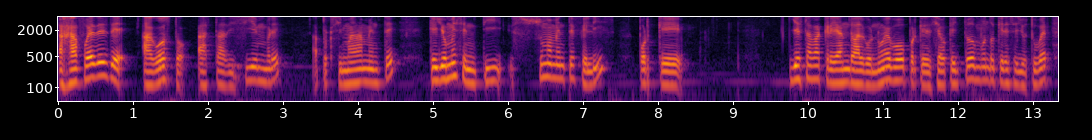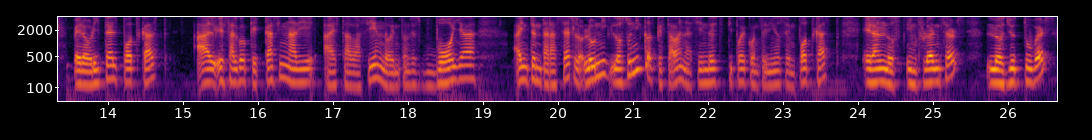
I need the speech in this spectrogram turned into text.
ajá, fue desde agosto hasta diciembre aproximadamente que yo me sentí sumamente feliz porque ya estaba creando algo nuevo, porque decía, ok, todo el mundo quiere ser youtuber, pero ahorita el podcast es algo que casi nadie ha estado haciendo, entonces voy a, intentar hacerlo. los únicos que estaban haciendo este tipo de contenidos en podcast eran los influencers, los youtubers,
